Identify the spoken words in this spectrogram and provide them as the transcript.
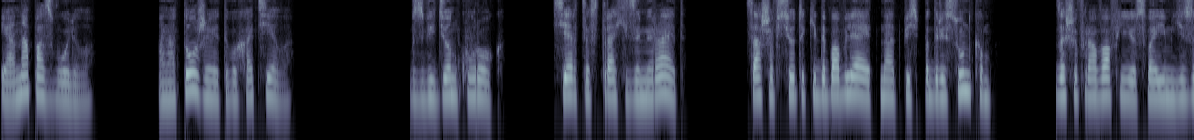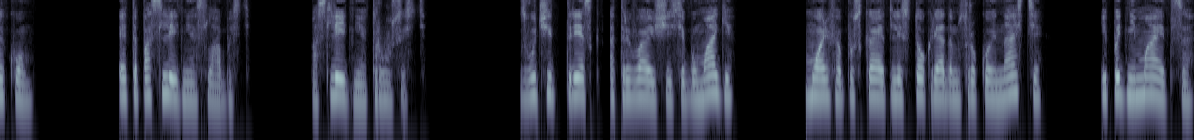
И она позволила. Она тоже этого хотела. Взведен курок. Сердце в страхе замирает. Саша все-таки добавляет надпись под рисунком, зашифровав ее своим языком. Это последняя слабость. Последняя трусость. Звучит треск отрывающейся бумаги. Морев опускает листок рядом с рукой Насти и поднимается,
